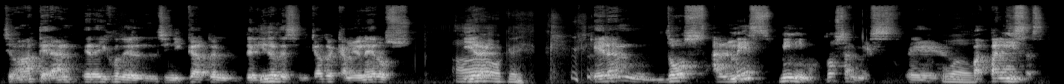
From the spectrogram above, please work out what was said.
se llamaba Terán, era hijo del sindicato, el, del líder del sindicato de camioneros. y ah, eran dos al mes, mínimo, dos al mes, eh, palizas.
